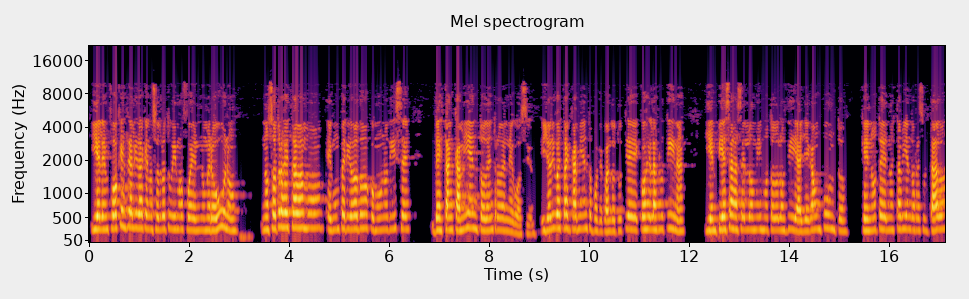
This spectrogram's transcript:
Y el enfoque en realidad que nosotros tuvimos fue el número uno. Nosotros estábamos en un periodo, como uno dice, de estancamiento dentro del negocio. Y yo digo estancamiento porque cuando tú te coges la rutina y empiezas a hacer lo mismo todos los días, llega un punto que no te, no está viendo resultados,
